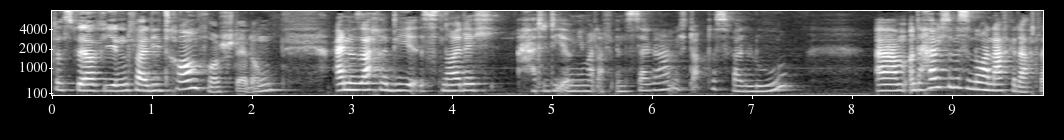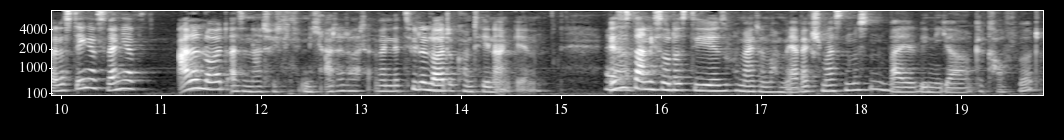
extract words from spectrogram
Das wäre auf jeden Fall die Traumvorstellung. Eine Sache, die ist neulich, hatte die irgendjemand auf Instagram, ich glaube, das war Lou. Ähm, und da habe ich so ein bisschen drüber nachgedacht, weil das Ding ist, wenn jetzt alle Leute, also natürlich nicht alle Leute, wenn jetzt viele Leute Containern gehen, ist es da nicht so, dass die Supermärkte noch mehr wegschmeißen müssen, weil weniger gekauft wird?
